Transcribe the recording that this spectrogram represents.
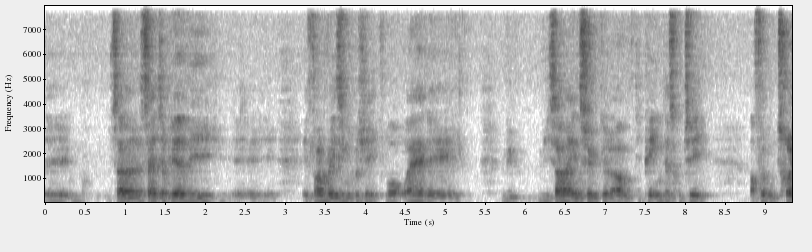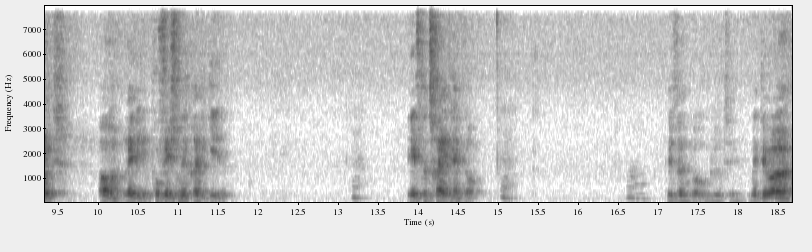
øh, så, så etablerede vi øh, et fundraising-projekt, hvor at, øh, vi, vi så ansøgte om de penge, der skulle til at få dem trygt og professionelt redigeret. Ja. Efter tre og et halvt år. Det er sådan, bogen blev til. Men det var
